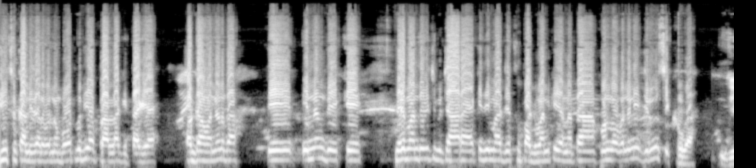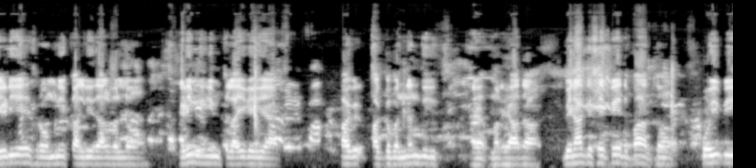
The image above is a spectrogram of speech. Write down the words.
ਯੂਥ ਅਕਾਲੀ ਦਲ ਵੱਲੋਂ ਬਹੁਤ ਵਧੀਆ ਉਪਰਾਲਾ ਕੀਤਾ ਗਿਆ ਪੱਗਾਂ ਬੰਨਣ ਦਾ। ਤੇ ਇਹਨਾਂ ਨੂੰ ਦੇਖ ਕੇ ਮੇਰੇ ਮਨ ਦੇ ਵਿੱਚ ਵਿਚਾਰ ਆਇਆ ਕਿ ਜੇ ਮੈਂ ਅੱਜ ਇੱਥੋਂ ਪੱਗ ਬੰਨ ਕੇ ਜਾਣਾ ਤਾਂ ਹੁਣ ਮੈਂ ਬੰਨਣੀ ਜ਼ਰੂਰ ਸਿੱਖੂਗਾ। ਜਿਹੜੀ ਇਹ ਸ਼੍ਰੋਮਣੀ ਅਕਾਲੀ ਦਲ ਵੱਲੋਂ ਜਿਹੜੀ ਮੁਹਿੰਮ ਚਲਾਈ ਗਈ ਹੈ ਪੱਗ ਪੱਗ ਬੰਨਣ ਦੀ ਮਰਿਆਦਾ, ਬਿਨਾਂ ਕਿਸੇ ਭੇਦਭਾਵ ਤੋਂ ਕੋਈ ਵੀ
